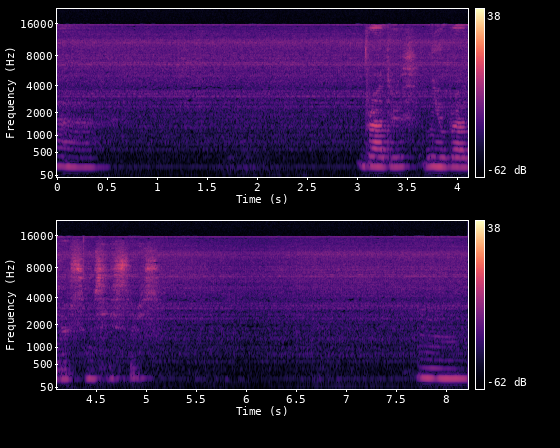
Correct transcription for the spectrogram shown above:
uh, brothers, new brothers and sisters. Mm.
